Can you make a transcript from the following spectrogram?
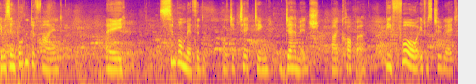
it was important to find a simple method of detecting damage by copper before it was too late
